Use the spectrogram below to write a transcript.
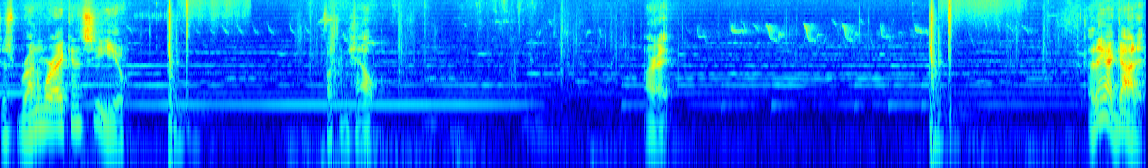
Just run where I can see you. Fucking hell. Alright. I think I got it.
